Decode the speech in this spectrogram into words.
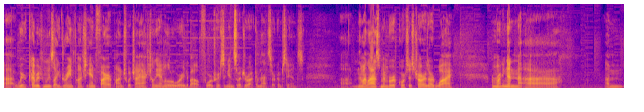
uh, weird coverage moves like Drain Punch and Fire Punch, which I actually am a little worried about for choice against Regirock in that circumstance. Uh, then my last member, of course, is Charizard Y. I'm running a, uh, um,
